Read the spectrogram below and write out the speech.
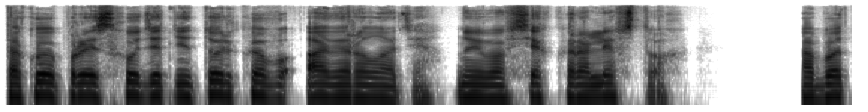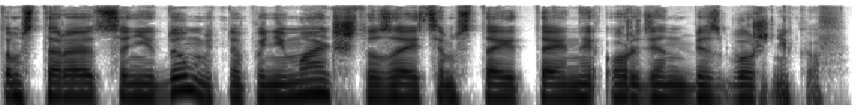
Такое происходит не только в Аверладе, но и во всех королевствах. Об этом стараются не думать, но понимают, что за этим стоит тайный орден безбожников,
